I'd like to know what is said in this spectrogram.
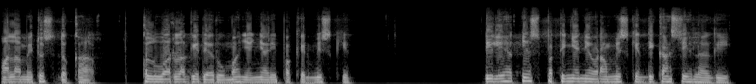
Malam itu sedekah, keluar lagi dari rumahnya nyari fakir miskin Dilihatnya sepertinya ini orang miskin dikasih lagi.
